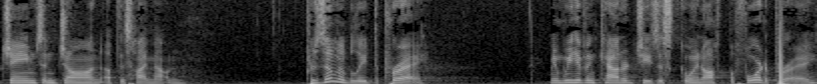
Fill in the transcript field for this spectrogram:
James, and John up this high mountain, presumably to pray. I mean, we have encountered Jesus going off before to pray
